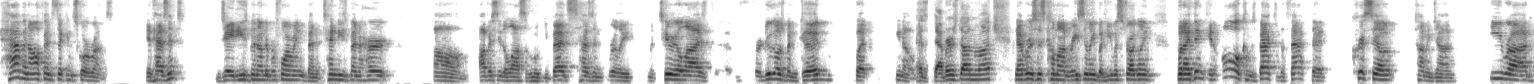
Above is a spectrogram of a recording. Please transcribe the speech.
have an offense that can score runs. It hasn't. JD's been underperforming. Benintendi's been hurt. Um, obviously, the loss of Mookie Betts hasn't really materialized. Verdugo's been good, but you know, Has Devers done much? Devers has come on recently, but he was struggling. But I think it all comes back to the fact that Chris Sale, Tommy John, Erod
